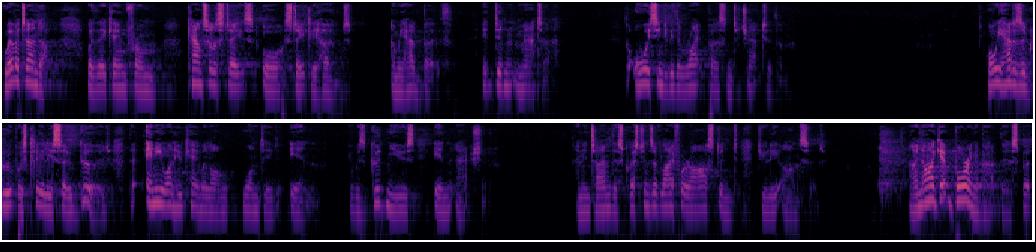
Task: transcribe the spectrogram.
Whoever turned up, whether they came from council estates or stately homes, and we had both, it didn't matter. There always seemed to be the right person to chat to them. What we had as a group was clearly so good that anyone who came along wanted in. It was good news in action. And in time, those questions of life were asked and duly answered. I know I get boring about this, but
